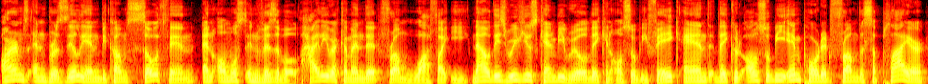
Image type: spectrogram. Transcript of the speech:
arms and Brazilian become so thin and almost invisible highly recommended from Wafai. Now, these reviews can be real, they can also be fake, and they could also be imported from the supplier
